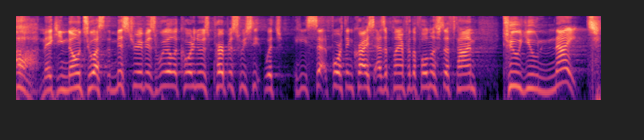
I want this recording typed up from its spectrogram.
Ah, making known to us the mystery of his will according to his purpose, which he set forth in Christ as a plan for the fullness of time, to unite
